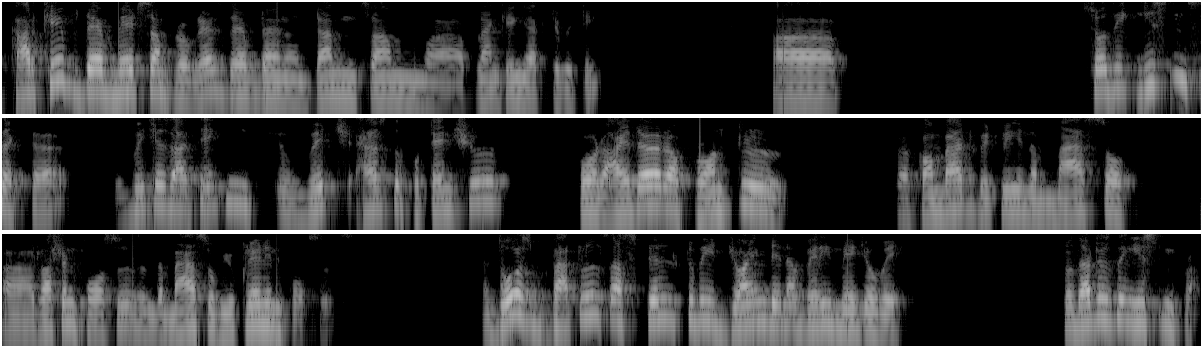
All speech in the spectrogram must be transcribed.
Kharkiv, they've made some progress. They've done, done some uh, flanking activity. Uh, so the eastern sector which is, I think, which has the potential for either a frontal uh, combat between the mass of uh, Russian forces and the mass of Ukrainian forces. Those battles are still to be joined in a very major way. So that is the Eastern Front.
